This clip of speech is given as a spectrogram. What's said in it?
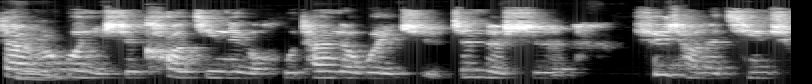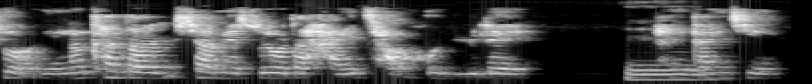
但如果你是靠近那个湖滩的位置，真的是非常的清澈，你能看到下面所有的海草和鱼类，很干净。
